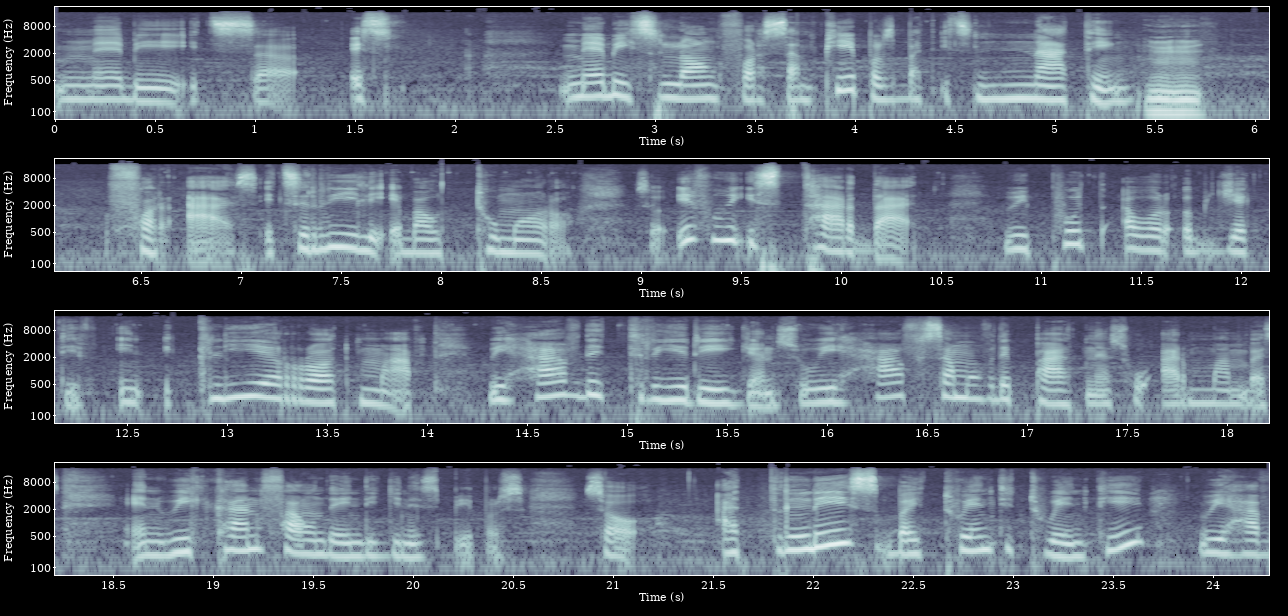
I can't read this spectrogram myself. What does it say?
maybe it's uh, it's maybe it's long for some people, but it's nothing hmm for us. It's really about tomorrow. So if we start that, we put our objective in a clear roadmap. We have the three regions. We have some of the partners who are members, and we can found the indigenous peoples. So at least by 2020, we have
